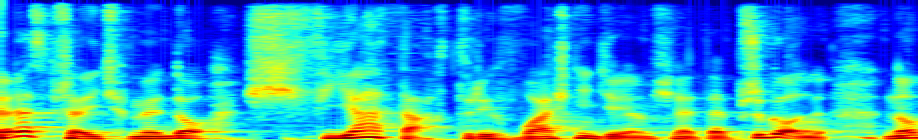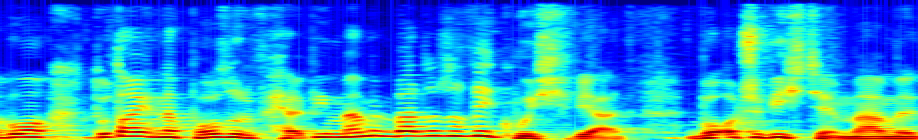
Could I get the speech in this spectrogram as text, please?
Teraz przejdźmy do świata, w których właśnie dzieją się te przygody. No bo tutaj na pozór w Happy mamy bardzo zwykły świat. Bo oczywiście mamy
